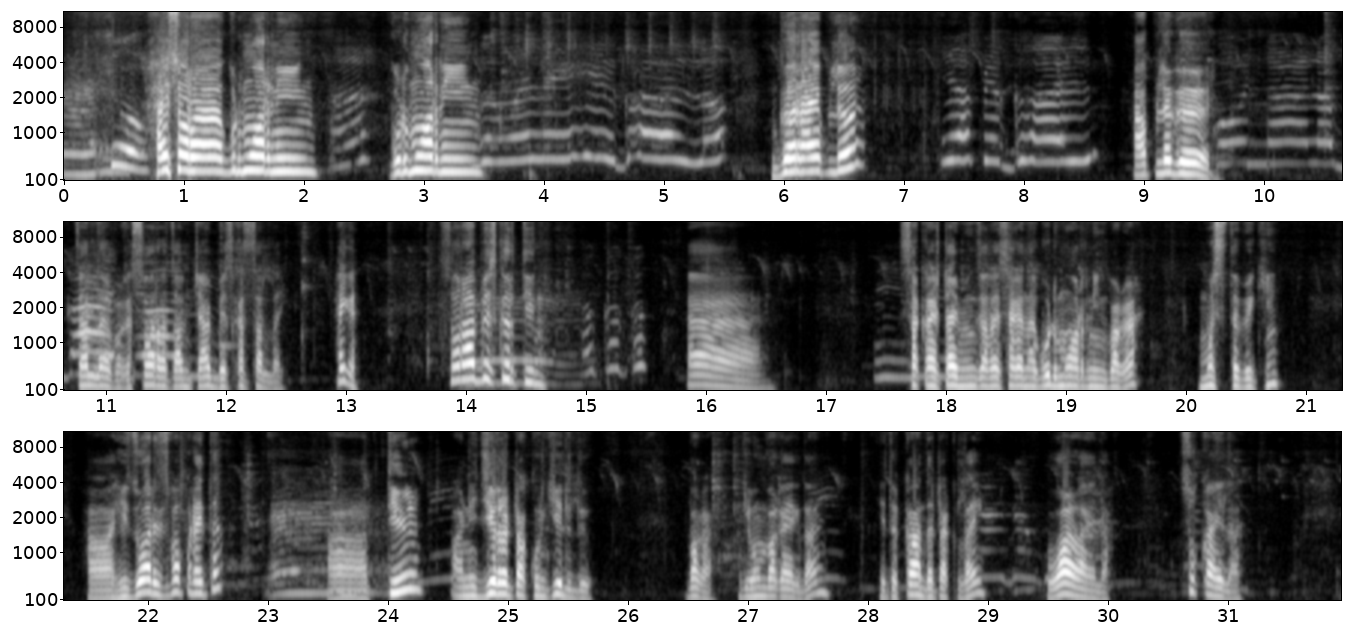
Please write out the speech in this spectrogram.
हाय सोरा good morning good morning घर आहे आपलं? आपलं घर. चाललंय बघा स्वराचा आमच्या अभ्यास कसा चाललाय. हाय का? स्वरा अभ्यास करतील हा. सकाळी टायमिंग झालाय सगळ्यांना. गुड मॉर्निंग बघा. मस्तपैकी. हा ही ज्वारीचं पापड आहे तर तीळ आणि जिरं टाकून केलेलं. बघा घेऊन बघा एकदा. इथं कांदा टाकलाय. वाळायला सुकायला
